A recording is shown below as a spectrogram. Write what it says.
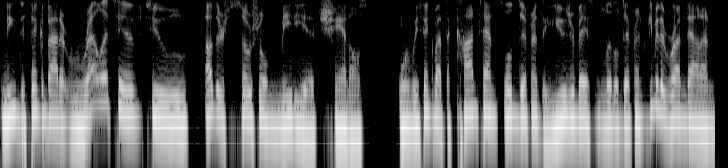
need to think about it relative to other social media channels. When we think about the content's a little different, the user base is a little different. Give me the rundown on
